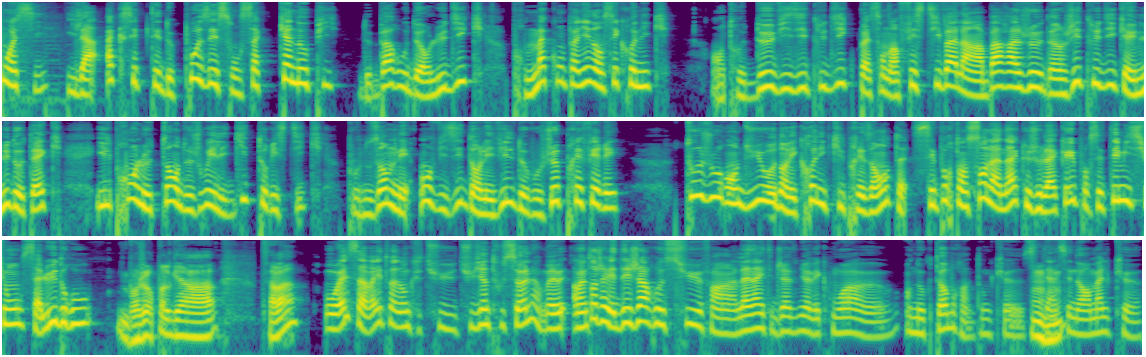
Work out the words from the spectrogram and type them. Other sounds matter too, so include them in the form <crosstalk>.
Mois-ci, il a accepté de poser son sac canopy de baroudeur ludique pour m'accompagner dans ses chroniques. Entre deux visites ludiques passant d'un festival à un bar à d'un gîte ludique à une ludothèque, il prend le temps de jouer les guides touristiques pour nous emmener en visite dans les villes de vos jeux préférés. Toujours en duo dans les chroniques qu'il présente, c'est pourtant sans Lana que je l'accueille pour cette émission. Salut Drew Bonjour Paul Gara, ça va? Ouais, ça va et toi donc tu, tu viens tout seul. Mais en même temps, j'avais déjà reçu, enfin Lana était déjà venue avec moi euh, en octobre, donc euh, c'était Mhm. assez normal que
